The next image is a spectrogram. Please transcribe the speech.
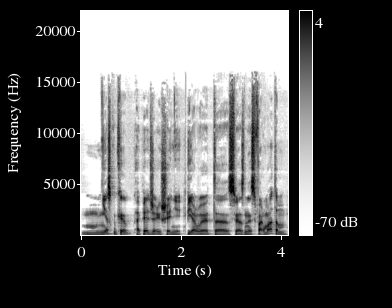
Несколько, опять же, решений. Первое, это связанное с форматом.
